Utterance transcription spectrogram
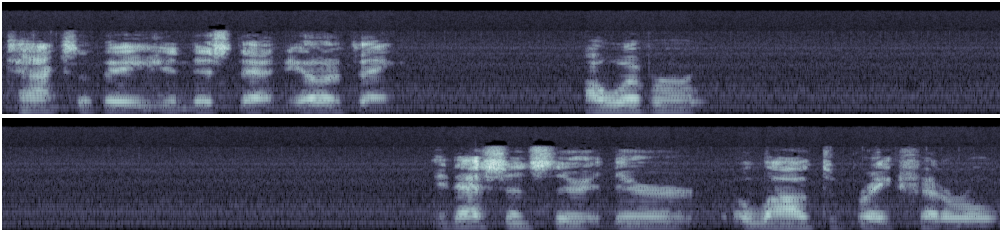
tax evasion, this, that, and the other thing. However, in essence, they're they're allowed to break federal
